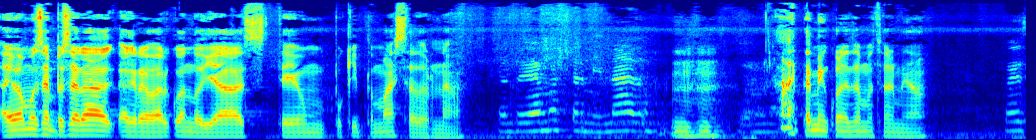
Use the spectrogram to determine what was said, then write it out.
Ahí vamos a empezar a, a grabar cuando ya esté un poquito más adornado. cuando ya hemos terminado. Ujú. Ah, también cuando estemos terminado. Pues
